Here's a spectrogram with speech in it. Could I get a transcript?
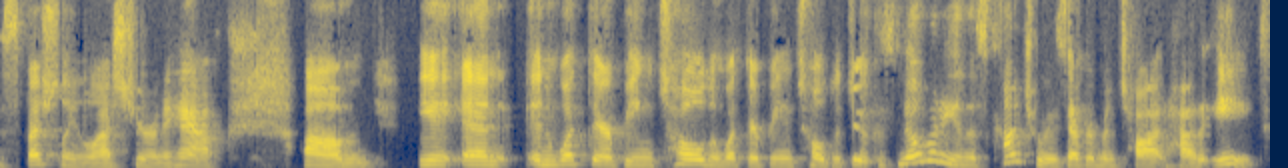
especially in the last year and a half. Um, and and what they're being told and what they're being told to do because nobody in this country has ever been taught how to eat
